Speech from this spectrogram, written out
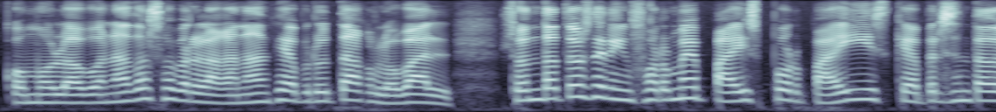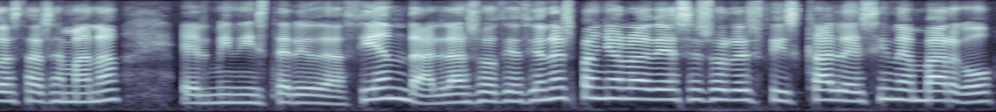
como lo abonado sobre la ganancia bruta global. Son datos del informe País por País que ha presentado esta semana el Ministerio de Hacienda. La Asociación Española de Asesores Fiscales, sin embargo,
